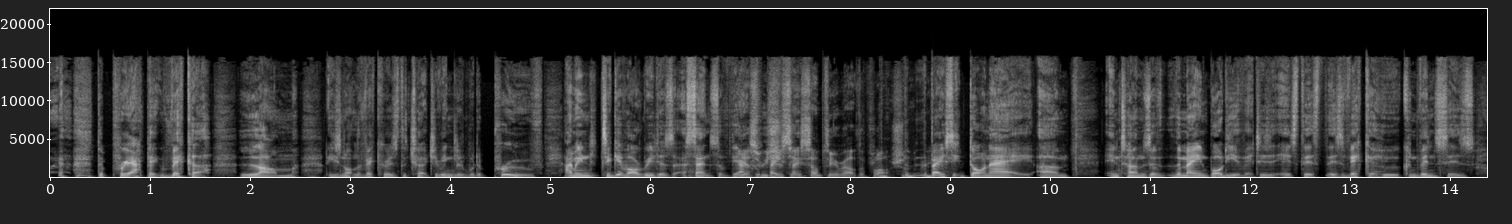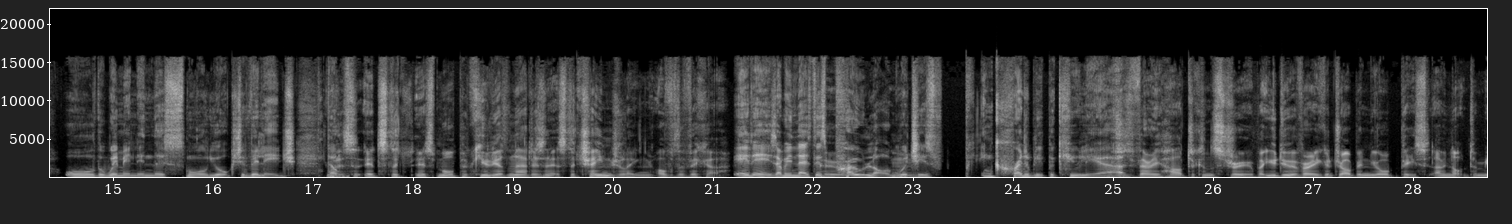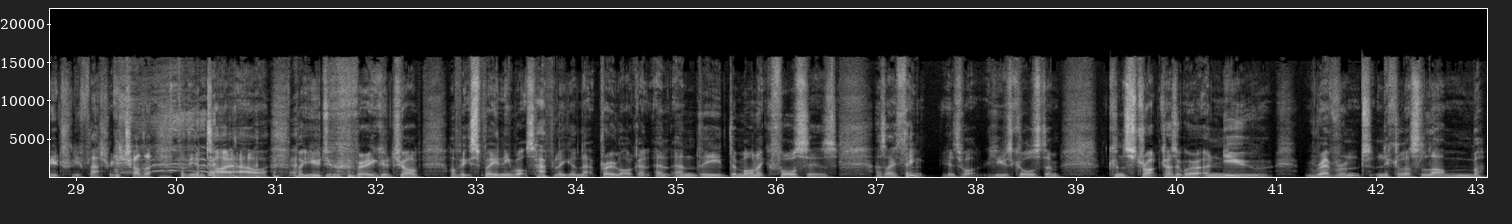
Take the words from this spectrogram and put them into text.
the priapic vicar, Lumb, he's not the vicar as the Church of England would approve. I mean, to give our readers a sense of the yes, we basic, should say something about the plot. The, the, basic donnée, um, in terms of the main body of it, is it's this this vicar who convinces all the women in this small Yorkshire village. Well, it's, it's, the it's more peculiar than that, isn't it? It's the changeling of the vicar. It is. I mean, there's this who, prologue mm. which hmm. is incredibly peculiar. Which is very hard to construe, but you do a very good job in your piece. I mean, not to mutually flatter each other for the entire hour, but you do a very good job of explaining what's happening in that prologue and, and, and the demonic forces, as I think is what Hughes calls them, construct, as it were, a new Reverend Nicholas Lumb,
